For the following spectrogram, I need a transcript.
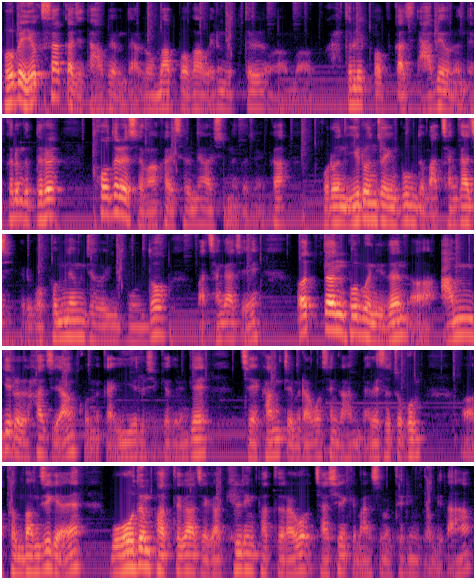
법의 역사까지 다 배웁니다. 로마법하고 이런 것들 어, 뭐 가톨릭법까지 다 배우는데 그런 것들을 토대로 정확하게 설명할 수 있는 거죠. 그러니까 그런 이론적인 부분도 마찬가지 그리고 법령적인 부분도 마찬가지 어떤 부분이든 어, 암기를 하지 않고 그러니까 이해를 시켜드리는 게 제 강점이라고 생각합니다. 그래서 조금 어, 건방지게 모든 파트가 제가 킬링 파트라고 자신 있게 말씀을 드리는 겁니다.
